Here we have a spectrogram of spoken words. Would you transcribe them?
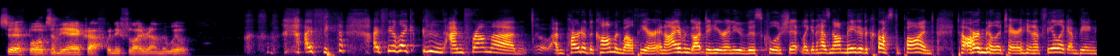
surfboards on the aircraft when they fly around the world. I feel I feel like I'm from uh, I'm part of the Commonwealth here, and I haven't got to hear any of this cool shit. Like it has not made it across the pond to our military, and I feel like I'm being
